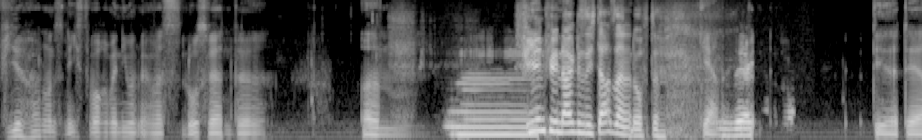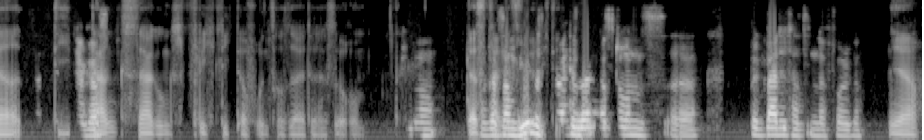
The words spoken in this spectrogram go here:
wir hören uns nächste Woche, wenn niemand mehr was loswerden will. Ähm, Mm, Vielen, vielen Dank, dass ich da sein durfte. gerne. Sehr Der, der, die Der Gast. Danksagungspflicht liegt auf unserer Seite, so rum. genau. Das Und klang das haben wir wichtig. Danke sagen, dass du uns äh, begleitet hast in der Folge. Ja.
